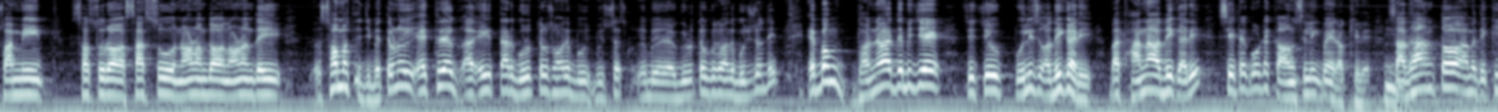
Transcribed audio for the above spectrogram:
ସ୍ୱାମୀ ଶ୍ୱଶୁର ଶାଶୁ ନଣନ୍ଦ ନଣନ୍ଦେଇ ସମସ୍ତେ ଯିବେ ତେଣୁ ଏଥିରେ ଏଇ ତାର ଗୁରୁତ୍ୱକୁ ସମସ୍ତେ ବିଶ୍ୱାସ ଗୁରୁତ୍ୱକୁ ସମସ୍ତେ ବୁଝୁଛନ୍ତି ଏବଂ ଧନ୍ୟବାଦ ଦେବି ଯେ जो जो पुलिस अधिकारी बा थाना अधिकारी से गोटे काउनसिलिंग रखिले हम्म। साधारण तो आम देखी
